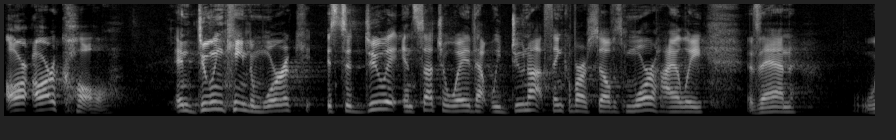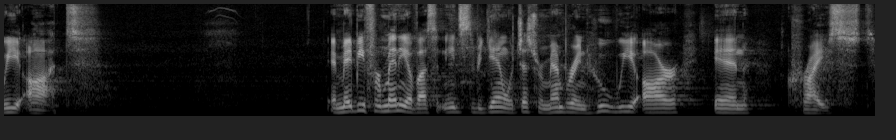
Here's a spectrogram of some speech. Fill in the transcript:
Our, our call in doing kingdom work is to do it in such a way that we do not think of ourselves more highly than we ought. And maybe for many of us, it needs to begin with just remembering who we are in Christ.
